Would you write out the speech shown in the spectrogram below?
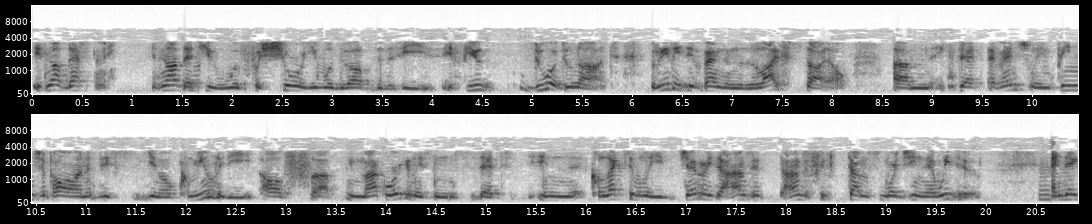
is not destiny. It's not that you will, for sure, you will develop the disease. If you do or do not, really depends on the lifestyle that eventually impinge upon this, you know, community of uh, microorganisms that in collectively generate 100, 150 times more genes than we do. Mm-hmm. And they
